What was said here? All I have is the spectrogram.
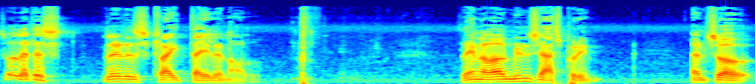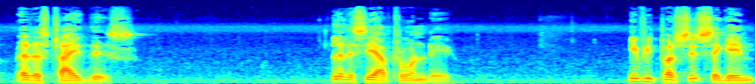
So let us, let us try Tylenol. Tylenol means aspirin. And so let us try this. Let us see after one day. If it persists again,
